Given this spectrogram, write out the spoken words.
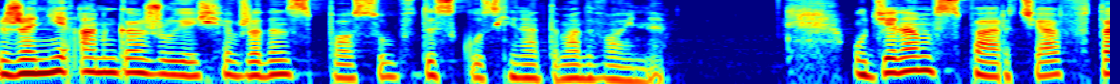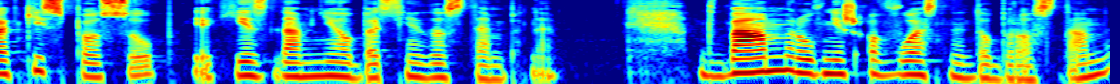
że nie angażuję się w żaden sposób w dyskusję na temat wojny. Udzielam wsparcia w taki sposób, jaki jest dla mnie obecnie dostępny. Dbam również o własny dobrostan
